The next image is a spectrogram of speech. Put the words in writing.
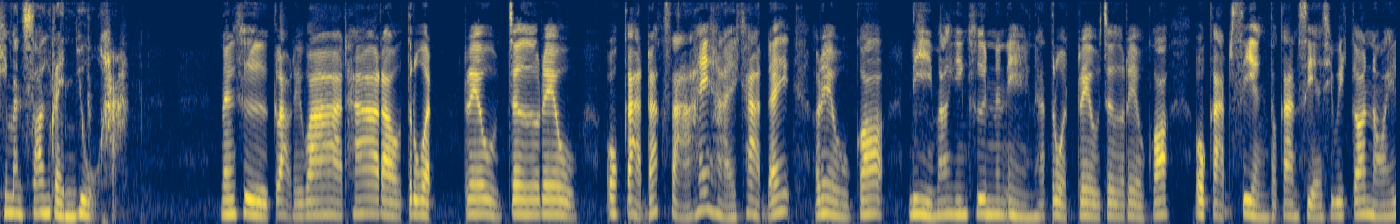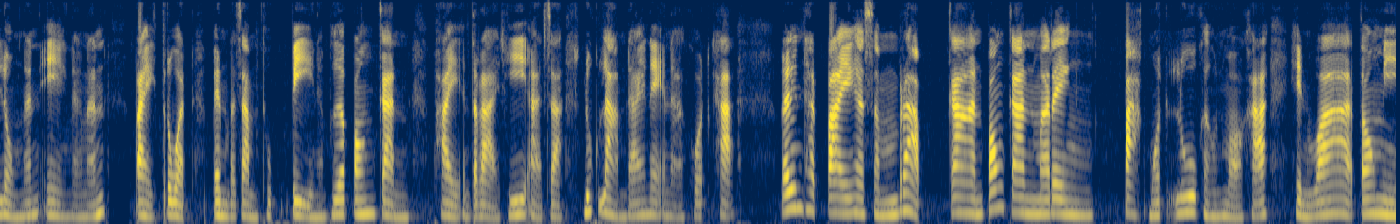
ที่มันซ่อนเร้นอยู่ค่ะ นั่นคือกล่าวได้ว่าถ้าเราตรวจเร็วเจอเร็ว โอกาสรักษาให้หายขาดได้เร็วก็ดีมากยิ่งขึ้นนั่นเองนะตรวจเร็วเจอเร็วก็โอกาสเสี่ยงต่อการเสียชีวิตก็น้อยลงนั่นเอง ดังนั้น ไปตรวจเป็นประจำทุกปีนะเพื่อป้องกันภัยอันตรายที่อาจจะลุกลามได้ในอนาคตค่ะประเด็นถัดไปค่ะสำหรับการป้องกันมะเร็งปากมดลูกค่ะคุณหมอคะ เห็นว่าต้องมี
